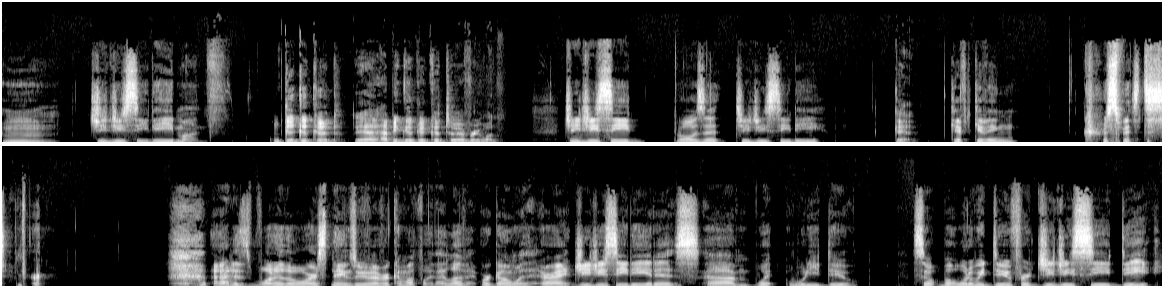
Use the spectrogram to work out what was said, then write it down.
Mmm, GGCD month. Gugakud. Yeah, happy Gugakud to everyone. GGC. What was it? GGCD. Yeah. Gift giving, Christmas December. That is one of the worst names we've ever come up with. I love it. We're going with it. All right, GGCD. It is. Um, what what do you do? So, but what do we do for GGCD?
